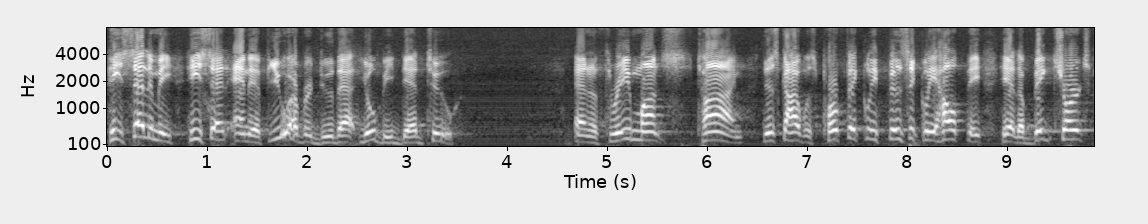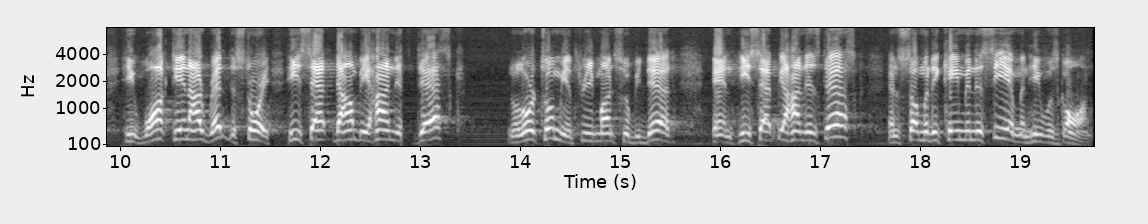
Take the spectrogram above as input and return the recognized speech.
he said to me, he said, and if you ever do that, you'll be dead too. And in three months' time, this guy was perfectly physically healthy. He had a big church. He walked in. I read the story. He sat down behind his desk and the Lord told me in three months he'll be dead. And he sat behind his desk, and somebody came in to see him, and he was gone.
